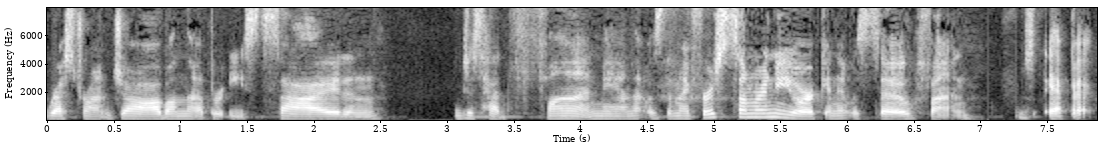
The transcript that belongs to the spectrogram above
restaurant job on the Upper East Side and just had fun. Man, that was the, my first summer in New York and it was so fun. It was epic.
